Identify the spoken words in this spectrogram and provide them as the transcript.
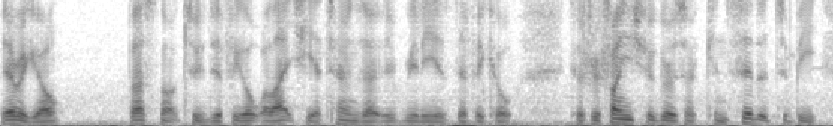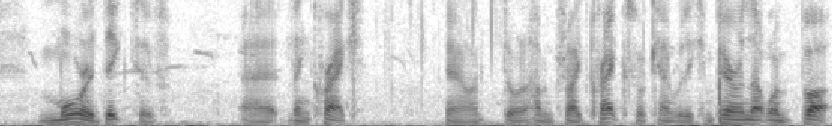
There we go. That's not too difficult. Well, actually, it turns out it really is difficult because refined sugars are considered to be more addictive uh, than crack. Now, I don't haven't tried crack, so I can't really compare on that one. But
